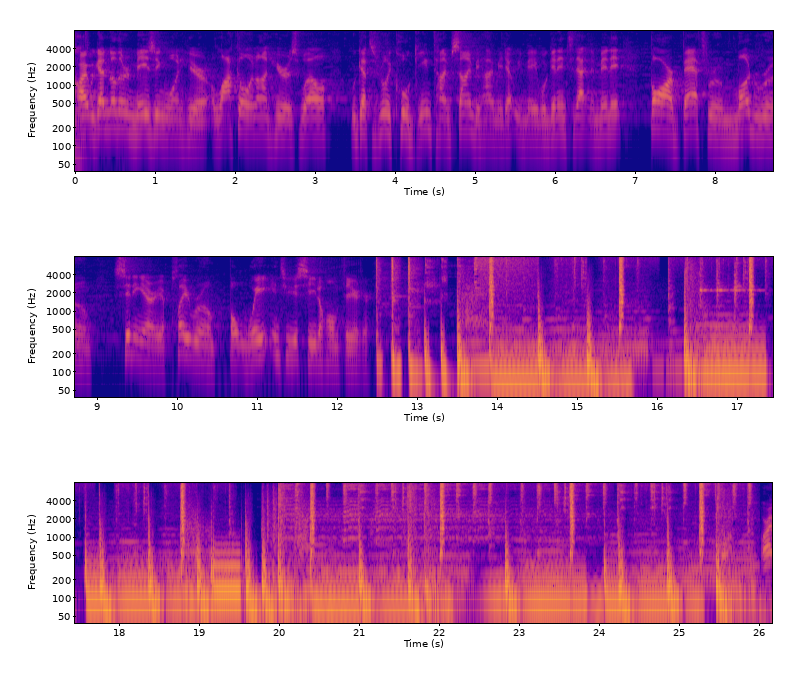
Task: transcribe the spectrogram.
All right, we got another amazing one here. A lot going on here as well. We got this really cool game time sign behind me that we made. We'll get into that in a minute. Bar, bathroom, mud room, sitting area, playroom, but wait until you see the home theater.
